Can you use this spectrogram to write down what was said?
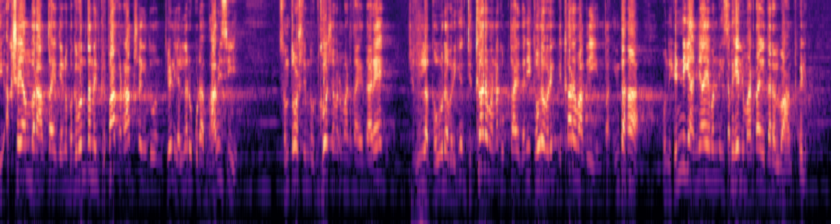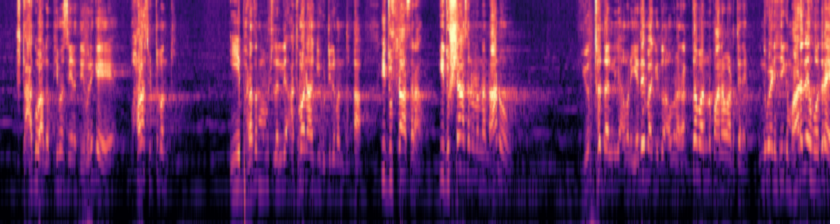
ಈ ಅಕ್ಷಯಾಂಬರ ಆಗ್ತಾ ಇದೆಯಲ್ಲ, ಭಗವಂತನ ಕೃಪಾ ಕಟಾಕ್ಷ ಇದು ಅಂತ ಹೇಳಿ ಎಲ್ಲರೂ ಕೂಡ ಭಾವಿಸಿ ಸಂತೋಷದಿಂದ ಉದ್ಘೋಷವನ್ನು ಮಾಡ್ತಾ ಇದ್ದಾರೆ. ಎಲ್ಲ ಕೌರವರಿಗೆ ಧಿಕ್ಕಾರವನ್ನು ಕುಗ್ತಾ ಇದ್ದಾರೆ ಈ ಕೌರವರಿಗೆ ಧಿಕ್ಕಾರವಾಗಲಿ ಅಂತ ಇಂತಹ ಒಂದು ಹೆಣ್ಣಿಗೆ ಅನ್ಯಾಯವನ್ನು ಈ ಸಭೆಯಲ್ಲಿ ಮಾಡ್ತಾ ಇದ್ದಾರಲ್ವಾ ಅಂತ ಹೇಳಿ. ಇಷ್ಟಾಗುವಾಗ ಭೀಮಸೇನ ದೇವರಿಗೆ ಬಹಳ ಸಿಟ್ಟು ಬಂತು. ಈ ಭರತ ವಂಶದಲ್ಲಿ ಅಧಮನಾಗಿ ಹುಟ್ಟಿರುವಂತಹ ಈ ದುಶಾಸನ, ಈ ದುಶಾಸನನ್ನು ನಾನು ಯುದ್ಧದಲ್ಲಿ ಅವನ ಎದೆ ಬಗೆದು ಅವನ ರಕ್ತವನ್ನು ಪಾನ ಮಾಡ್ತೇನೆ. ಒಂದು ವೇಳೆ ಹೀಗೆ ಮಾಡದೇ ಹೋದ್ರೆ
